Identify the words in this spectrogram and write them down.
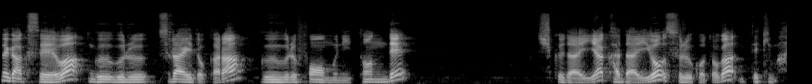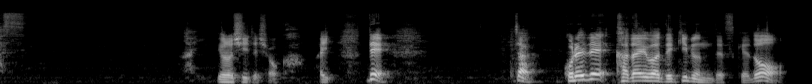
で、学生は Google スライドから Google フォームに飛んで、宿題や課題をすることができます。よろしいでしょうか？はい。で、じゃあ、これで課題はできるんですけど、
